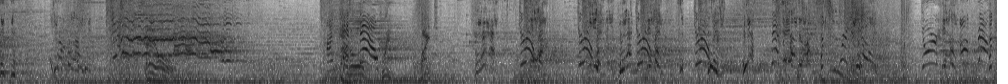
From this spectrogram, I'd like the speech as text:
KO! 3. Fight! You're open! You're open! You're open! You're open! That's it! Where are you going? You're off balance!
